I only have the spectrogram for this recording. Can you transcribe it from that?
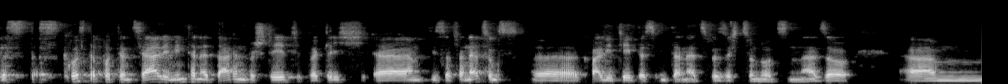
dass das größte Potenzial im Internet darin besteht, wirklich äh, diese Vernetzungsqualität des Internets für sich zu nutzen. Also ähm,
